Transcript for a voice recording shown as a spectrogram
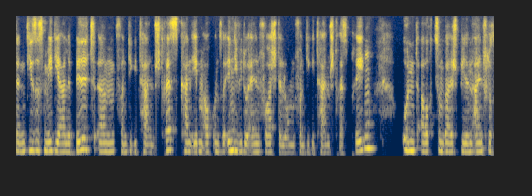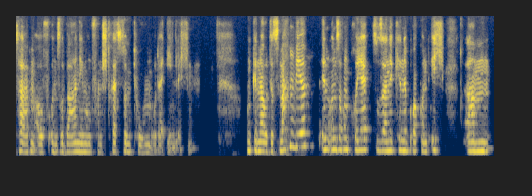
denn dieses mediale Bild ähm, von digitalem Stress kann eben auch unsere individuellen Vorstellungen von digitalem Stress prägen. Und auch zum Beispiel einen Einfluss haben auf unsere Wahrnehmung von Stresssymptomen oder Ähnlichem. Und genau das machen wir in unserem Projekt, Susanne Kinnebrock und ich. Ähm,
